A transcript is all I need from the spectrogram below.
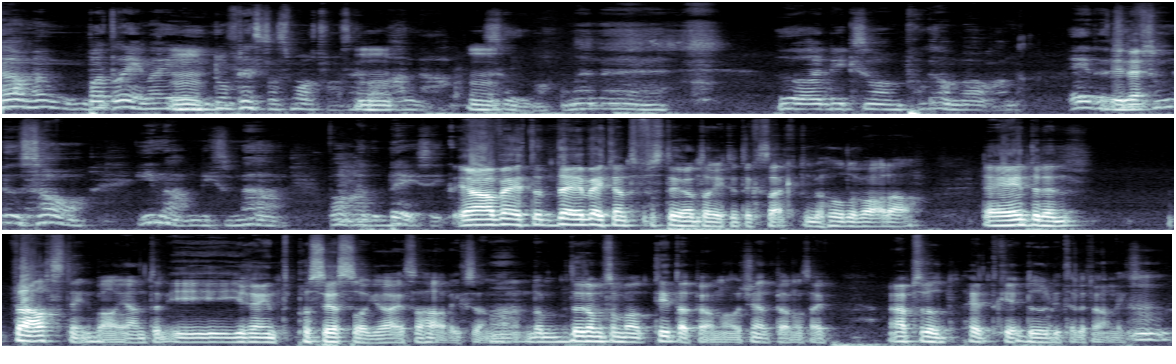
Ja men batterierna i Mm. de flesta smartphones, eller Mm. alla, Mm. Men eh, hur är liksom programvaran? Är det typ det- som du sa innan, liksom det här, bara the basic? Jag vet det vet jag inte, förstår jag inte riktigt exakt med hur det var där. Det är inte den värsting-varianten i, i rent processorgrej så här liksom. Men De, det är de som har tittat på den och känt på den och sagt absolut helt okej duglig telefon liksom. Mm.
